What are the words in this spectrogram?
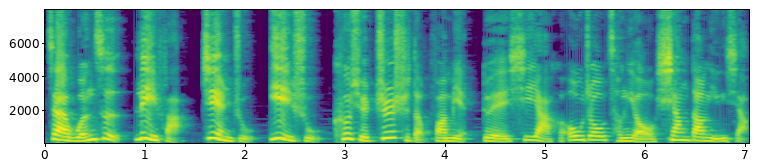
在文字、历法、建筑、艺术、科学知识等方面，对西亚和欧洲曾有相当影响。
